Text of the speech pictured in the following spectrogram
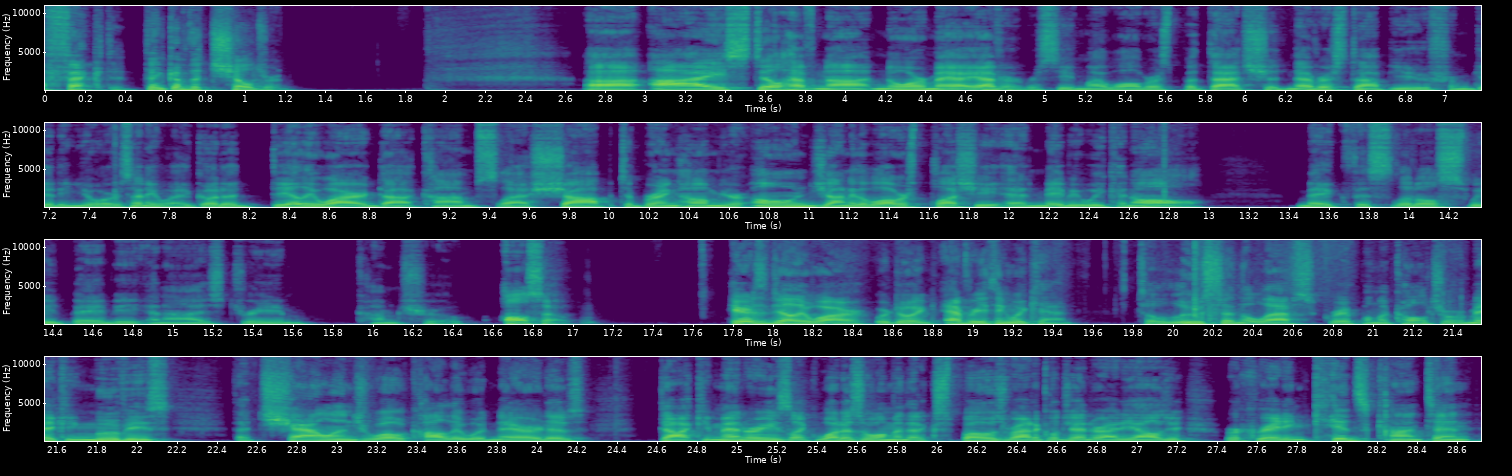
affected. Think of the children. Uh, I still have not, nor may I ever receive my walrus, but that should never stop you from getting yours anyway. Go to dailywire.com slash shop to bring home your own Johnny the Walrus plushie, and maybe we can all make this little sweet baby and I's dream come true. Also, here's the Daily Wire. We're doing everything we can to loosen the left's grip on the culture. We're making movies that challenge woke Hollywood narratives documentaries like What is a Woman that expose radical gender ideology. We're creating kids content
